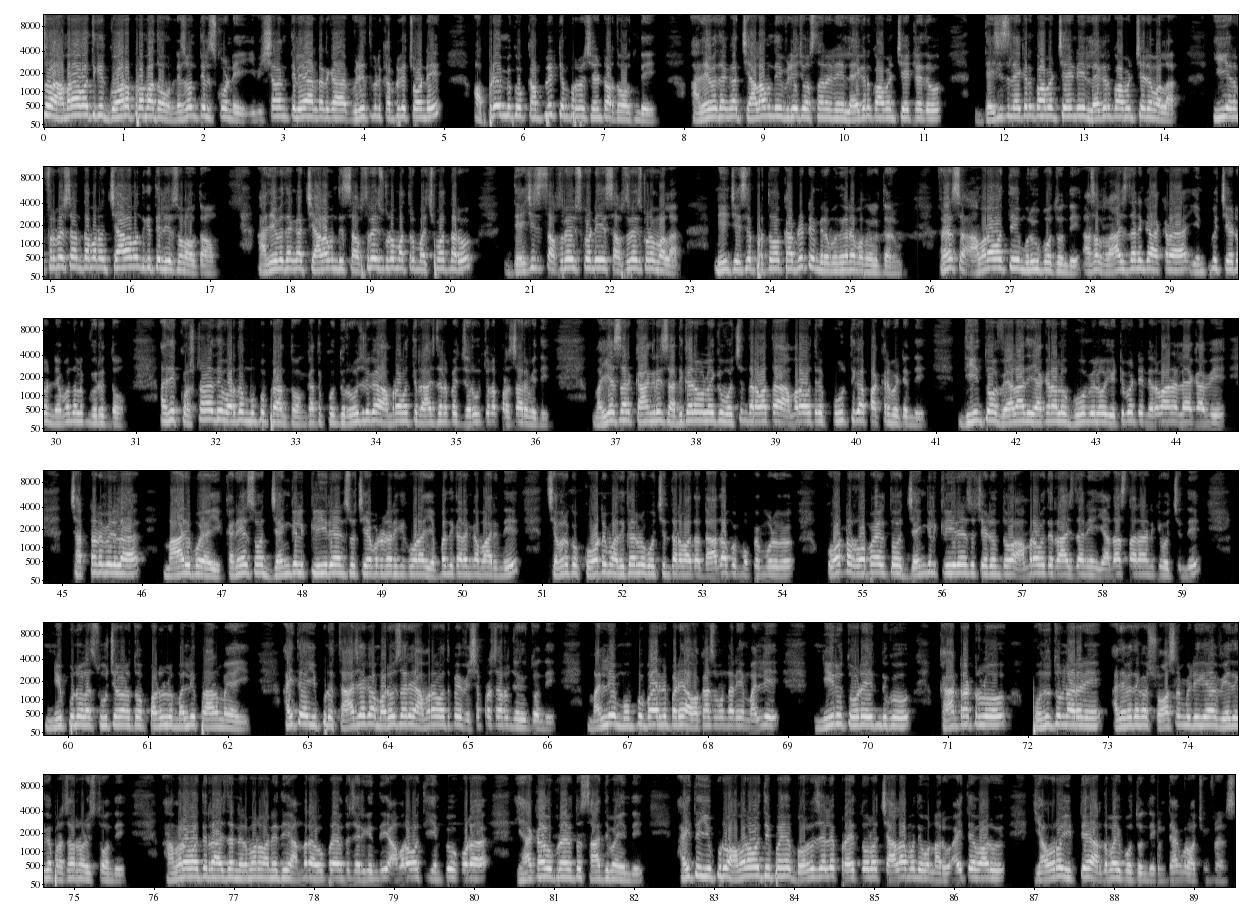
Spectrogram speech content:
Friends అమరావతికి ఘోర ప్రమాదం. నిజం తెలుసుకోండి. ఈ విషయాన్ని తెలియాలంటారుగా వీడియో మీరు కంప్లీట్ చూడండి. అప్పుడే మీకు కంప్లీట్ ఇన్ఫర్మేషన్ ఏంటో అర్థమవుతుంది. అదే విధంగా చాలా మంది వీడియో చూస్తున్నారని లేఖను కామెంట్ చేయట్లేదు. దయచేసి లేఖను కామెంట్ చేయండి. లేఖను కామెంట్ చేయడం వల్ల ఈ ఇన్ఫర్మేషన్ అంతా మనం చాలా మందికి తెలియజేసిన అవుతాం. అదేవిధంగా చాలా మంది సబ్స్క్రైబ్ కూడా మాత్రం మర్చిపోతున్నారు. దయచేసి సబ్స్క్రైబ్ చేసుకోండి. సబ్స్క్రైబ్ చేసుకోవడం వల్ల నేను చేసే ప్రతి ఒక్క అప్డేట్ మీరు ముందుగానే పొందగలుగుతారు. ఫ్రెండ్స్ అమరావతి మునిగిపోతుంది. అసలు రాజధానిగా అక్కడ ఎంపిక చేయడం నిబంధనలకు విరుద్ధం. అది కృష్ణానది వరద ముంపు ప్రాంతం. గత కొద్ది రోజులుగా అమరావతి రాజధానిపై జరుగుతున్న ప్రచారం ఇది. వైఎస్ఆర్ కాంగ్రెస్ అధికారంలోకి వచ్చిన తర్వాత అమరావతిని పూర్తిగా పక్కన పెట్టింది. దీంతో వేలాది ఎకరాలు భూమిలో ఎటువంటి నిర్వహణ లేక అవి చట్టడవిడిలా మారిపోయాయి. కనీసం జంగిల్ క్లియరెన్స్ చేపట్టడానికి కూడా ఇబ్బందికరంగా మారింది. చివరకు కూటమి అధికారంలోకి వచ్చిన తర్వాత దాదాపు ముప్పై మూడు కోట్ల రూపాయలతో జంగిల్ క్లియరెన్స్ చేయడంతో అమరావతి రాజధాని యథాస్థానానికి వచ్చింది. నిపుణుల సూచనలతో పనులు మళ్ళీ ప్రారంభమయ్యాయి. అయితే ఇప్పుడు తాజాగా మరోసారి అమరావతిపై విష ప్రచారం జరుగుతోంది. మళ్ళీ ముంపు బారిన పడే అవకాశం ఉందని మళ్ళీ నీరు తోడేందుకు కాంట్రాక్టులు పొందుతున్నారని అదేవిధంగా సోషల్ మీడియా వేదిక ప్రచారం నడుస్తోంది. అమరావతి రాజధాని నిర్మాణం అనేది అందరి అభిప్రాయంతో జరిగింది. అమరావతి ఎంపిక కూడా ఏకాభిప్రాయంతో సాధ్యమైంది. అయితే ఇప్పుడు అమరావతిపై బురద జల్లే ప్రయత్నంలో చాలా మంది ఉన్నారు. అయితే వారు ఎవరో ఇట్టే అర్థమైపోతుంది. Thank for watching friends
